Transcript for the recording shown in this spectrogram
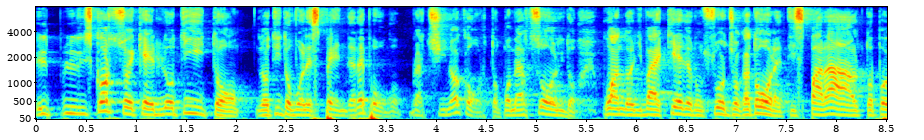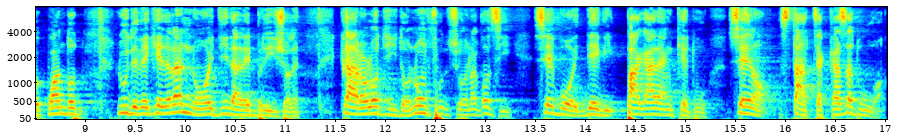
Il, il, discorso è che Lotito, Lotito vuole spendere poco, braccino corto, come al solito, quando gli vai a chiedere un suo giocatore ti spara alto, poi quando lui deve chiedere a noi ti dà le briciole. Caro Lotito, non funziona così, se vuoi devi pagare anche tu, se no stati a casa tua,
